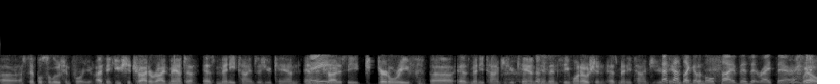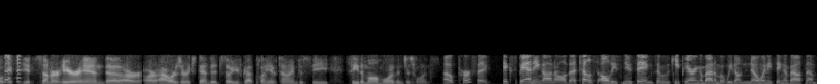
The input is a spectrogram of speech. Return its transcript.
a simple solution for you. I think you should try to ride Manta as many times as you can, and hey. then try to see Turtle Reef uh, as many times as you can, and then see One Ocean as many times as you that can. That sounds like It's a multi-visit right there. well, it, it's summer here, and uh, our our hours are extended, so you've got plenty of time to see see them all more than just once. Oh, perfect. Expanding on all that, tell us all these new things. I mean, we keep hearing about them, but we don't know anything about them.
